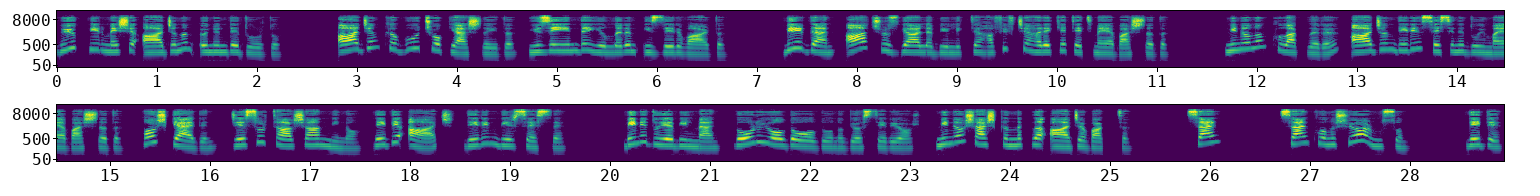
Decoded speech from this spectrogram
büyük bir meşe ağacının önünde durdu. Ağacın kabuğu çok yaşlıydı, yüzeyinde yılların izleri vardı. Birden, ağaç rüzgarla birlikte hafifçe hareket etmeye başladı. Mino'nun kulakları, ağacın derin sesini duymaya başladı. Hoş geldin, cesur tavşan Mino, dedi ağaç, derin bir sesle. Beni duyabilmen, doğru yolda olduğunu gösteriyor. Mino şaşkınlıkla ağaca baktı. Sen, sen konuşuyor musun? Dedi.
